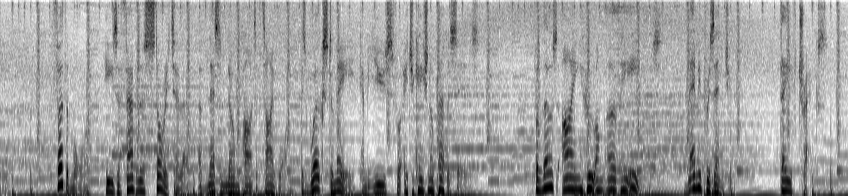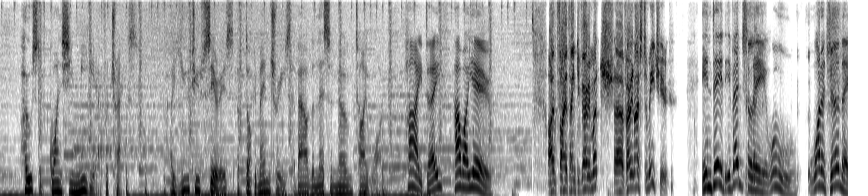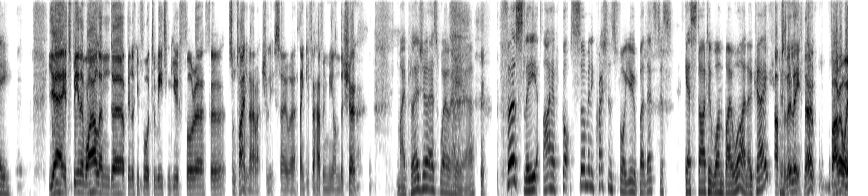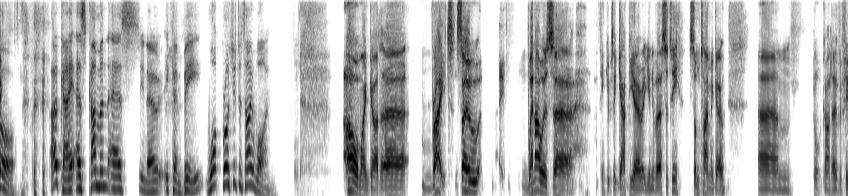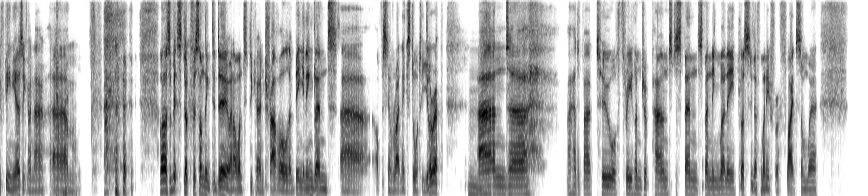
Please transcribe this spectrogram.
Furthermore, he's a fabulous storyteller of lesser known parts of Taiwan. His works to me can be used for educational purposes. For those eyeing who on earth he is, let me present you Dave Tracks, host of Guanxi Media for Tracks, a YouTube series of documentaries about the lesser known Taiwan. Hi, Dave. How are you? I'm fine, thank you very much. Uh, very nice to meet you. Indeed, eventually. Ooh, what a journey. Yeah, it's been a while, and uh, I've been looking forward to meeting you for uh, for some time now, actually. So uh, thank you for having me on the show. My pleasure as well here. Firstly, I have got so many questions for you, but let's just get started one by one, okay? Absolutely, no, far away. Sure. okay, as common as you know it can be. What brought you to Taiwan? Oh my god! Uh, right. So when I was, uh, I think it was a gap year at university some time ago. Um, oh god, over fifteen years ago now. Um, well, I was a bit stuck for something to do, and I wanted to go and travel. And being in England, uh, obviously, I'm right next door to Europe. Hmm. and uh, I had about two or three hundred pounds to spend, spending money plus enough money for a flight somewhere.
